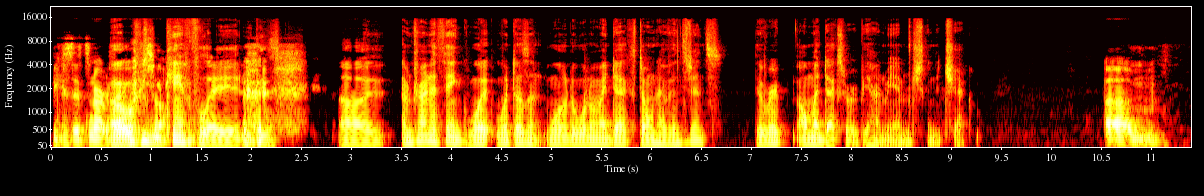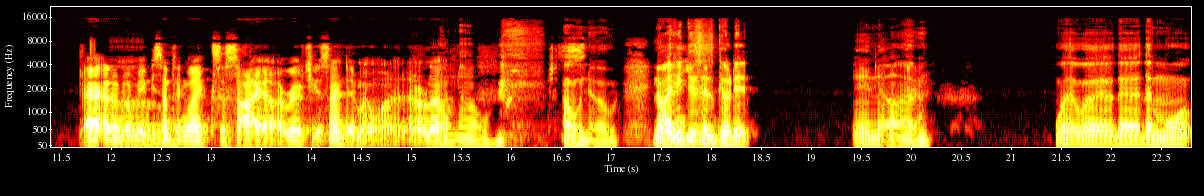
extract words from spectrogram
because it's an artifact. oh you can't play it because uh I'm trying to think what what doesn't what what of my decks don't have instants. They're right all my decks are right behind me. I'm just gonna check. Um, I, I don't know. Maybe Uh, something like Sasaya, Orochi Ascendant might want it. I don't know. Oh no. Just- Oh no. No, I think this is good at in um what, what the the more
